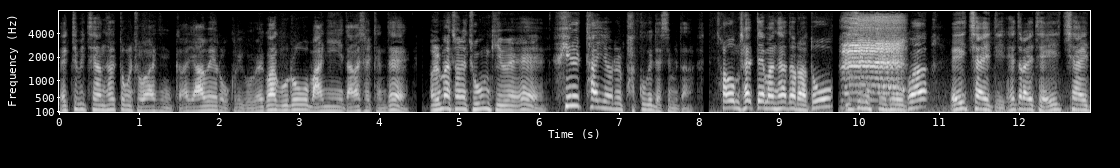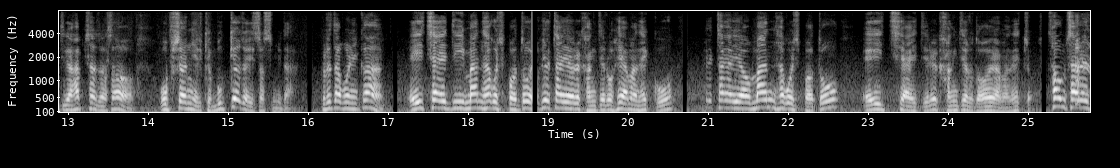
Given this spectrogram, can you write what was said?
activity한 활동을 좋아하시니까 야외로 그리고 외곽으로 많이 나가실 텐데 얼마 전에 좋은 기회에 휠 타이어를 바꾸게 됐습니다. 처음 살 때만 하더라도 20인치 휠과 HID, 헤드라이트 HID가 합쳐져서 옵션이 이렇게 묶여져 있었습니다. 그러다 보니까 HID만 하고 싶어도 휠 타이어를 강제로 해야만 했고 휠 타이어만 하고 싶어도 HID를 강제로 넣어야만 했죠. 처음 차를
